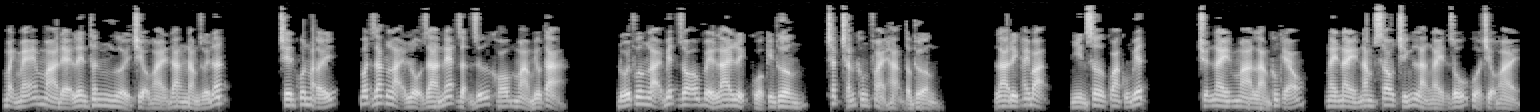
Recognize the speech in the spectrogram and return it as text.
mạnh mẽ mà đè lên thân người triệu Hải đang nằm dưới đất. Trên khuôn mặt ấy, bất giác lại lộ ra nét giận dữ khó mà miêu tả. Đối phương lại biết rõ về lai lịch của kim thương, chắc chắn không phải hạng tầm thường. Là địch hay bạn, nhìn sơ qua cũng biết. Chuyện này mà làm không khéo, ngày này năm sau chính là ngày dỗ của triệu Hải.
